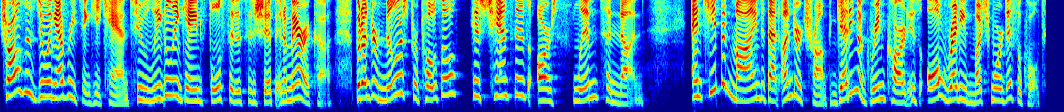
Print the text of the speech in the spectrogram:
Charles is doing everything he can to legally gain full citizenship in America. But under Miller's proposal, his chances are slim to none. And keep in mind that under Trump, getting a green card is already much more difficult.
